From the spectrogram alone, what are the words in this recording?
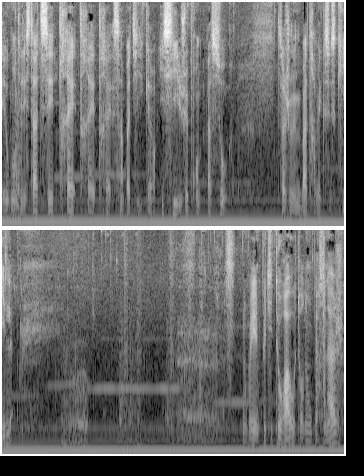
Et augmenter les stats, c'est très très très sympathique. Alors ici, je vais prendre assaut. Ça, je vais me battre avec ce skill. Donc, vous voyez une petite aura autour de mon personnage.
